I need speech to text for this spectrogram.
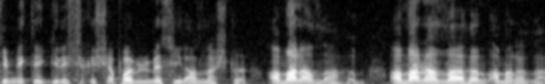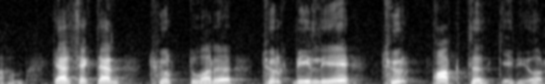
kimlikle giriş çıkış yapabilmesiyle anlaştı. Aman Allah'ım, aman Allah'ım, aman Allah'ım. Gerçekten Türk duvarı, Türk birliği, Türk paktı geliyor.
